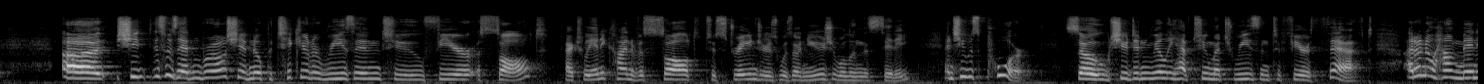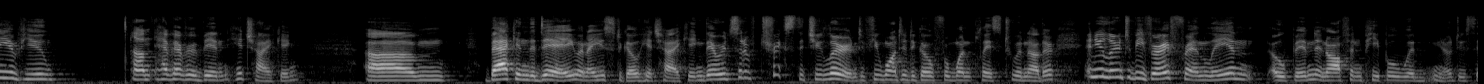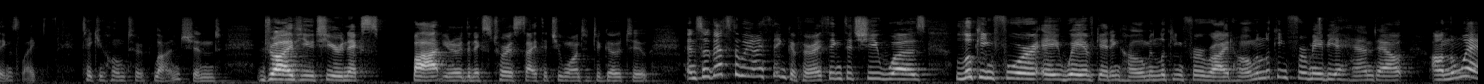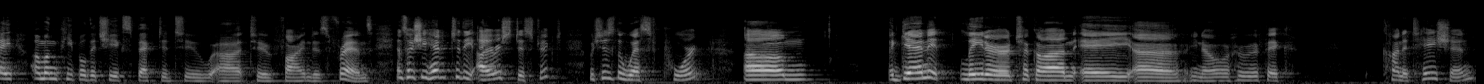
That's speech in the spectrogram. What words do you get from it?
Uh, she, this was Edinburgh. She had no particular reason to fear assault. Actually, any kind of assault to strangers was unusual in the city. And she was poor. So she didn't really have too much reason to fear theft. I don't know how many of you um, have ever been hitchhiking. Um, back in the day when I used to go hitchhiking, there were sort of tricks that you learned if you wanted to go from one place to another. And you learned to be very friendly and open, and often people would, you know, do things like take you home to lunch and drive you to your next spot, you know, the next tourist site that you wanted to go to. And so that's the way I think of her. I think that she was looking for a way of getting home and looking for a ride home and looking for maybe a handout on the way among people that she expected to, uh, to find as friends. And so she headed to the Irish district, which is the West Port. Um, again, it later took on a, uh, you know, a horrific connotation,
